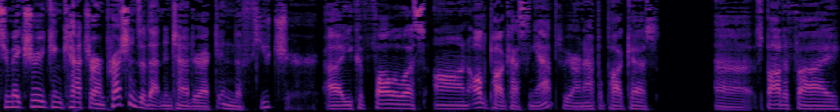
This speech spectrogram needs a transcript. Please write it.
to make sure you can catch our impressions of that Nintendo Direct in the future, uh, you could follow us on all the podcasting apps. We are on Apple Podcasts, uh, Spotify,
